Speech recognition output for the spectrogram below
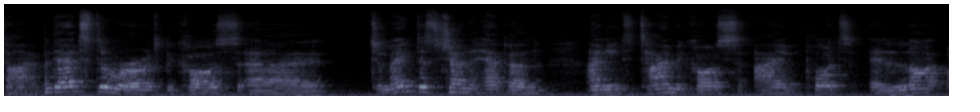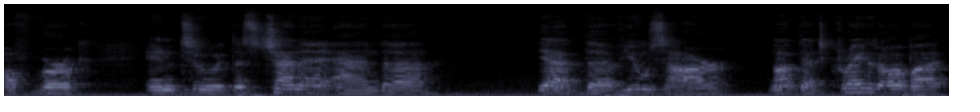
time. And that's the word because uh, to make this channel happen I need time because I put a lot of work into this channel and uh, yeah the views are not that great at all but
